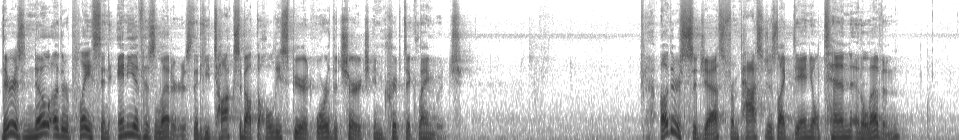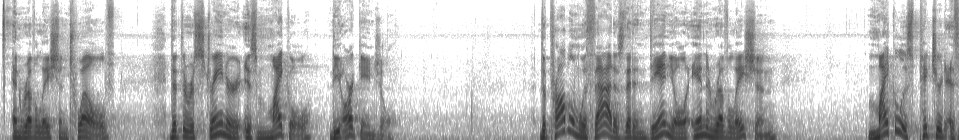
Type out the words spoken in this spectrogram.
There is no other place in any of his letters that he talks about the Holy Spirit or the church in cryptic language. Others suggest from passages like Daniel 10 and 11 and Revelation 12 that the restrainer is Michael, the archangel. The problem with that is that in Daniel and in Revelation, Michael is pictured as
